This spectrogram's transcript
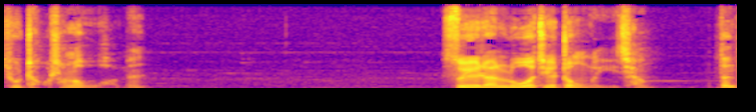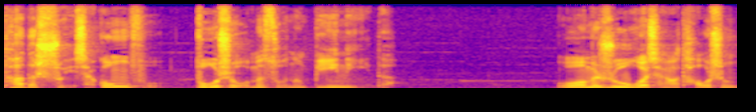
又找上了我们。虽然罗杰中了一枪，但他的水下功夫不是我们所能比拟的。我们如果想要逃生，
